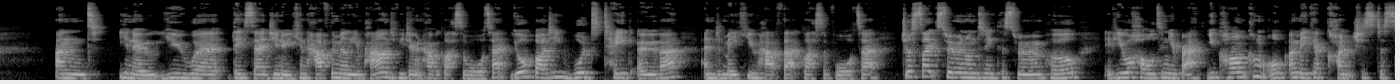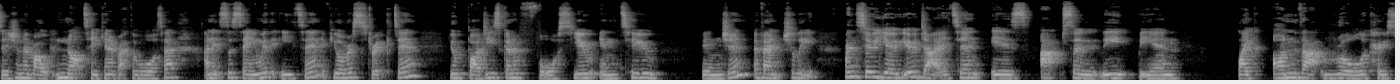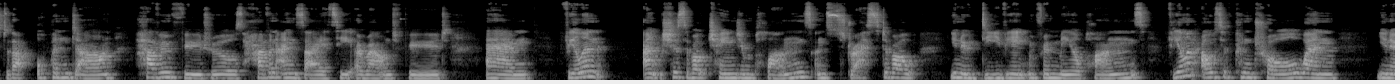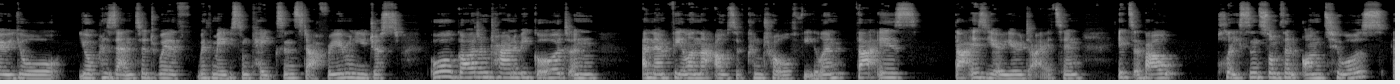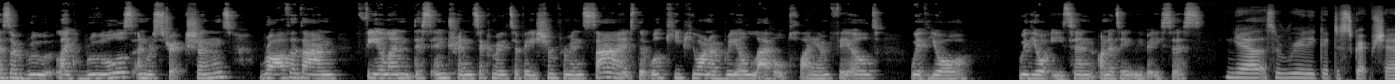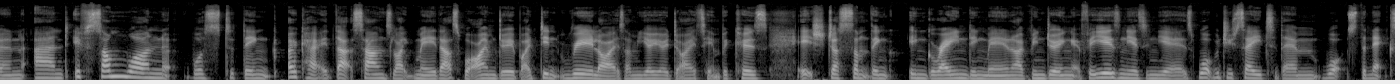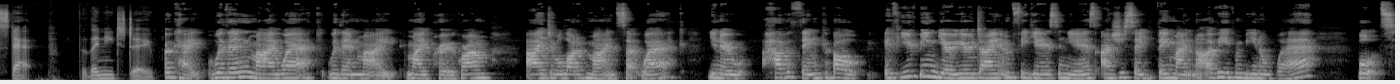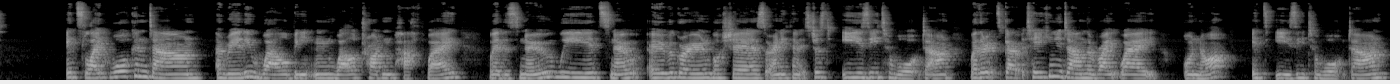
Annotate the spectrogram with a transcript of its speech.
and you know you were they said you know you can have the million pounds if you don't have a glass of water. Your body would take over and make you have that glass of water. Just like swimming underneath a swimming pool if you were holding your breath you can't come up and make a conscious decision about not taking a breath of water. And it's the same with eating. If you're restricting your body's going to force you into binging eventually. And so yo-yo dieting is absolutely being like on that roller coaster, that up and down, having food rules, having anxiety around food, um, feeling anxious about changing plans and stressed about, you know, deviating from meal plans, feeling out of control when, you know, you're you're presented with with maybe some cakes in staff room and you just, oh God, I'm trying to be good and and then feeling that out of control feeling. That is that is yo-yo dieting. It's about placing something onto us as a rule, like rules and restrictions, rather than feeling this intrinsic motivation from inside that will keep you on a real level playing field with your with your eating on a daily basis. Yeah, that's a really good description. And if someone was to think, okay, that sounds like me, that's what I'm doing, but I didn't realize I'm yo yo dieting because it's just something ingrained in me and I've been doing it for years and years and years, what would you say to them? What's the next step that they need to do? Okay, within my work, within my my program, I do a lot of mindset work. You know, have a think about if you've been yo yo dieting for years and years, as you say, they might not have even been aware, but it's like walking down a really well beaten, well trodden pathway where there's no weeds, no overgrown bushes or anything. It's just easy to walk down. Whether it's taking you down the right way or not, it's easy to walk down.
